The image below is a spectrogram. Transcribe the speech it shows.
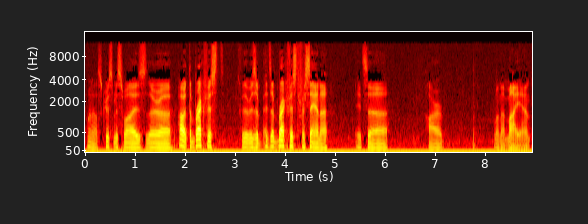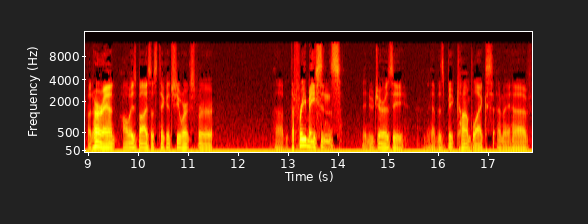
what else? Christmas wise, there. Uh, oh, at the breakfast, there was a. It's a breakfast for Santa. It's uh, our. Well, not my aunt, but her aunt always buys us tickets. She works for um, the Freemasons in New Jersey. They have this big complex, and they have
